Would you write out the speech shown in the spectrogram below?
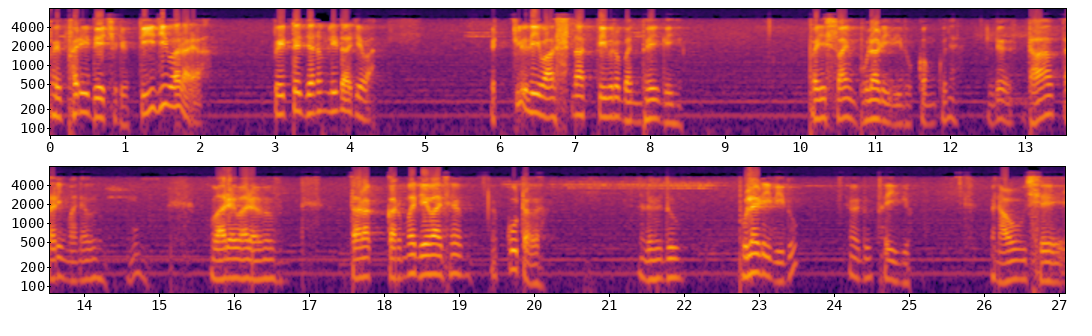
ભાઈ ફરી દે છોડ્યું ત્રીજી વાર આયા. પેટે જન્મ લીધા જેવા. એટલી બધી વાસના તીવ્ર બંધાઈ ગઈ. પછી સ્વયં ભૂલાડી દીધું કંકુને. એટલે ધાવ તારી માને વારે વારે તારા કર્મ જેવા છે, કૂટ હવે. એટલે બધું ભૂલાડી દીધું. બધું થઈ ગયું. અને આવું છે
